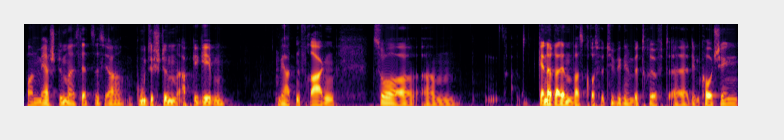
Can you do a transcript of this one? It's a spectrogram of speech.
waren mehr Stimmen als letztes Jahr, gute Stimmen abgegeben. Wir hatten Fragen zur ähm, generellem, was CrossFit Tübingen betrifft, äh, dem Coaching,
